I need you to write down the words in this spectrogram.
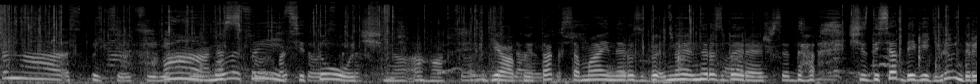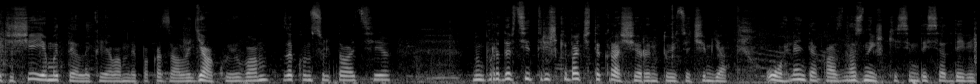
це на спиці оці. А, на спиці, ось точно. Ага. Дякую. Так сама і не, розбе... не, не розберешся. Да. 69 гривень. До речі, ще є метелики, я вам не показала. Дякую вам за консультацію. Ну, продавці трішки, бачите, краще орієнтуються, чим я. О, гляньте, яка на знижки 79,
